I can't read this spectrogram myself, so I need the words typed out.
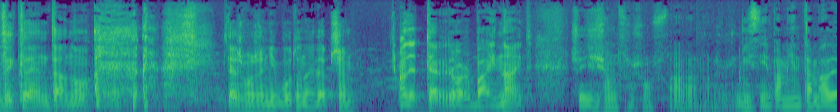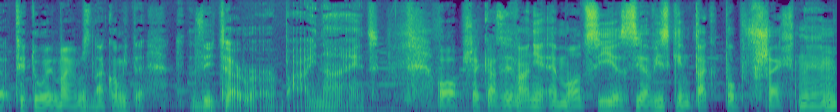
Wyklęta, no. też może nie było to najlepsze. Ale Terror by Night 66, już nic nie pamiętam, ale tytuły mają znakomite. The Terror by Night. O, przekazywanie emocji jest zjawiskiem tak powszechnym,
